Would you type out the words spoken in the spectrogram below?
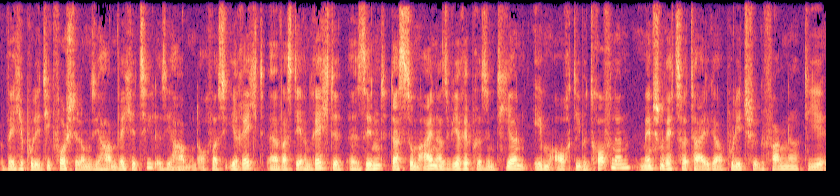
welche Politikvorstellungen sie haben, welche Ziele sie haben und auch was ihr Recht, äh, was deren Rechte äh, sind. Das zum einen, also wir repräsentieren eben auch die Betroffenen, Menschenrechtsverteidiger, politische Gefangene, die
